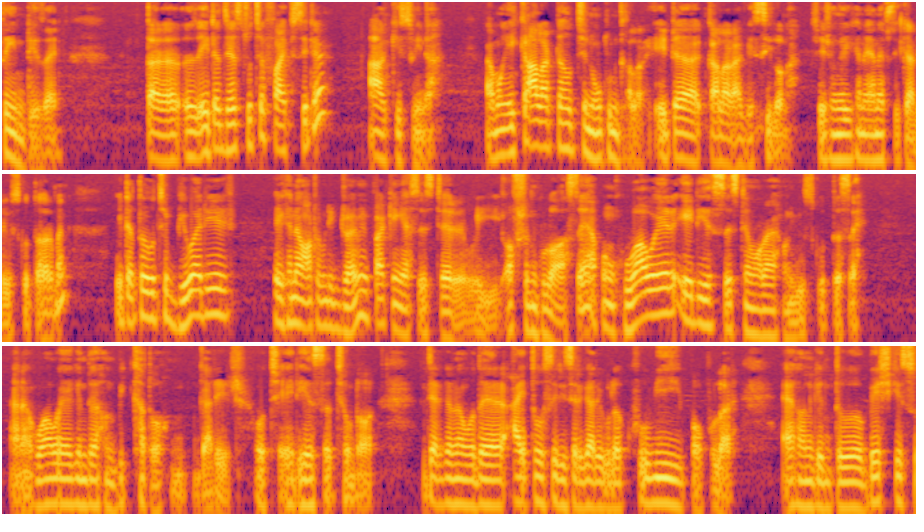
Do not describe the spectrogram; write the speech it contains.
সেম ডিজাইন তার, এটা জাস্ট হচ্ছে ফাইভ সিটার আর কিছুই না। এবং এই কালারটা হচ্ছে নতুন কালার এটা কালার আগে ছিল না। সেই সঙ্গে এখানে এনএফসি কার্ড ইউজ করতে পারবেন। এটা তো হচ্ছে বিওয়াইডির এখানে অটোমেটিক ড্রাইভিং পার্কিং অ্যাসিস্টের ওই অপশনগুলো আছে, এবং হুয়াওয়ের এডিএস সিস্টেম ওরা এখন ইউজ করতেছে। মানে হুয়াওয়ে কিন্তু এখন বিখ্যাত গাড়ির হচ্ছে এডিএস হচ্ছে যার কারণে ওদের আইতো সিরিজের গাড়িগুলো খুবই পপুলার এখন কিন্তু বেশ কিছু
